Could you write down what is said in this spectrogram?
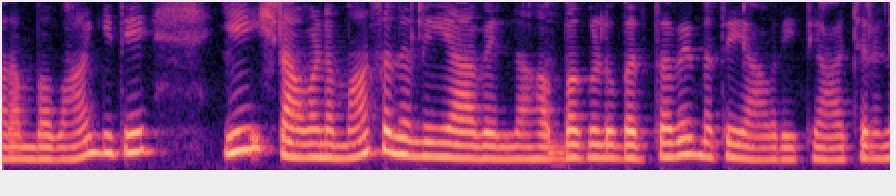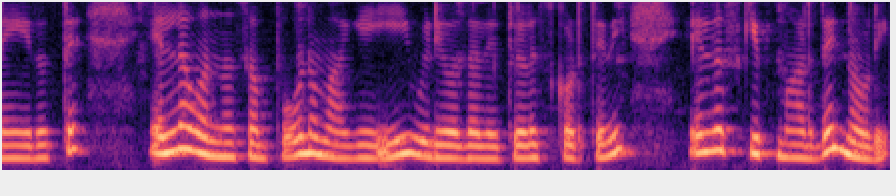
ಆರಂಭವಾಗಿದೆ. ಈ ಶ್ರಾವಣ ಮಾಸದಲ್ಲಿ ಯಾವೆಲ್ಲ ಹಬ್ಬಗಳು ಬರ್ತವೆ ಮತ್ತು ಯಾವ ರೀತಿ ಆಚರಣೆ ಇರುತ್ತೆ ಎಲ್ಲವನ್ನು ಸಂಪೂರ್ಣವಾಗಿ ಈ ವಿಡಿಯೋದಲ್ಲಿ ತಿಳಿಸ್ಕೊಡ್ತೀನಿ. ಎಲ್ಲ ಸ್ಕಿಪ್ ಮಾಡದೆ ನೋಡಿ.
